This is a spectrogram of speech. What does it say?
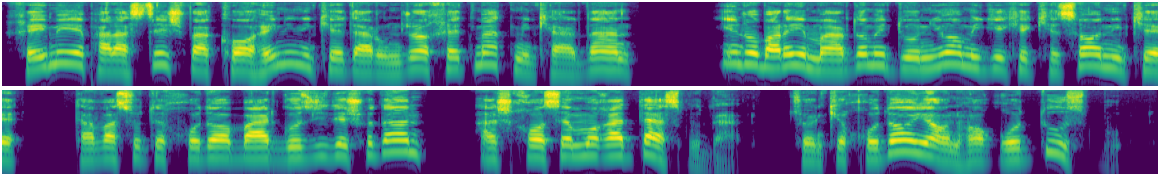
خیمه پرستش و کاهنینی که در اونجا خدمت می‌کردن این رو برای مردم دنیا میگه که کسانی که توسط خدا برگزیده شدن اشخاص مقدس بودند چون که خدای آنها قدوس بود.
